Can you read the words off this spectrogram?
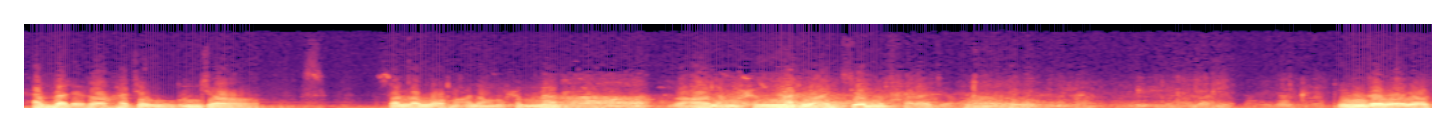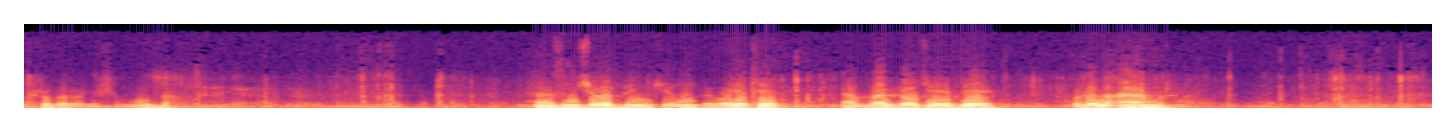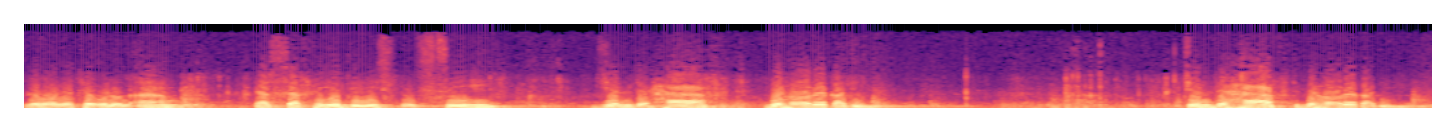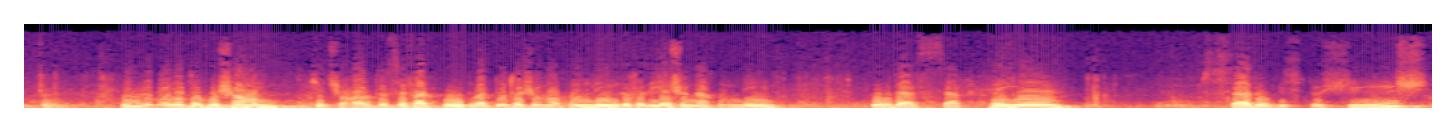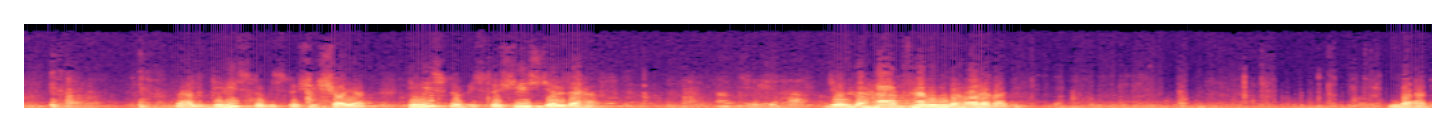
اول راحت او اونجاست صلى الله على محمد وآل محمد وعجل فرجه این روایات رو برای شما از می شود به اینکه اون روایت اول راجع به اولو الامر روایت اولو الامر در صفحه دیست و سی جلد هفت بهار قدیم. جلد هفت بهار قدیم. اون روایت هشام که چهار تا صفت بود و دو تا شما خوندیم دو تا دیگه شو نخوندیم او در صفحه 126 بله 226 شاید. 226 جلد هفت. جلد هفت همین بهار قدیم. بعد.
